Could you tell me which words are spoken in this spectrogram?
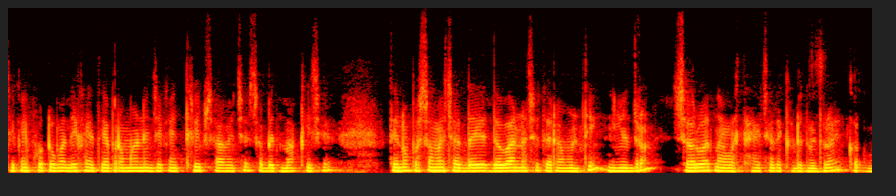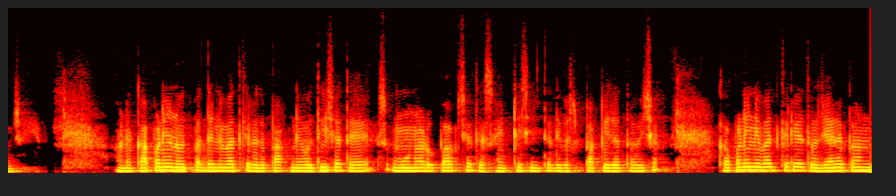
જે કાંઈ ફોટોમાં દેખાય તે પ્રમાણે જે કાંઈ થ્રિપ્સ આવે છે સફેદ માખી છે, તેનો પણ સમયસર દવાનો છે તે રાવણથી નિયંત્રણ શરૂઆતના અવસ્થાએ છે તે ખેડૂત મિત્રોએ કરવું જોઈએ. અને કાપણી ઉત્પાદનની વાત કરીએ તો પાકની અવધિ છે તે ઉનાળુ પાક છે તે સાઠથી સિત્તેર દિવસ પાકી જતા હોય છે. કાપણીની વાત કરીએ તો જ્યારે પણ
